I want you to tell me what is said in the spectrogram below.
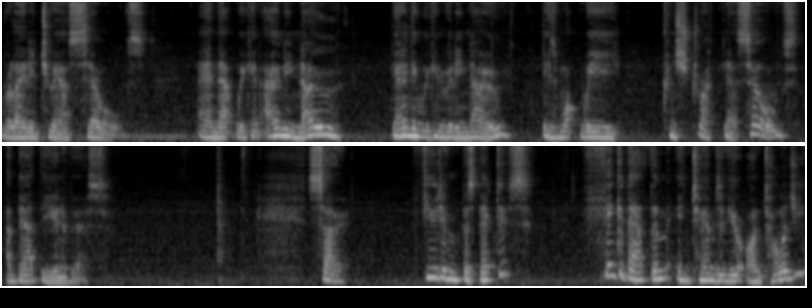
related to ourselves and that we can only know, the only thing we can really know is what we construct ourselves about the universe. So, a few different perspectives. Think about them in terms of your ontology.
